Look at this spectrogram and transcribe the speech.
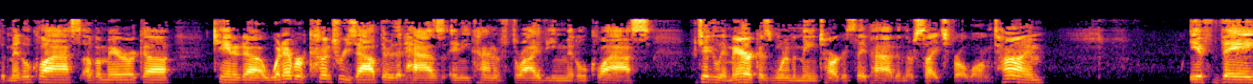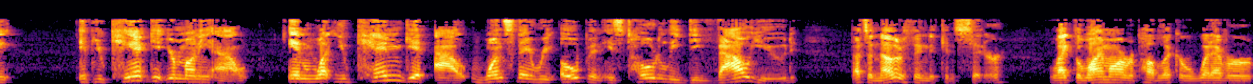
the middle class of America, Canada, whatever countries out there that has any kind of thriving middle class. Particularly America is one of the main targets they've had in their sights for a long time. if they if you can't get your money out and what you can get out once they reopen is totally devalued, that's another thing to consider, like the Weimar Republic or whatever,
